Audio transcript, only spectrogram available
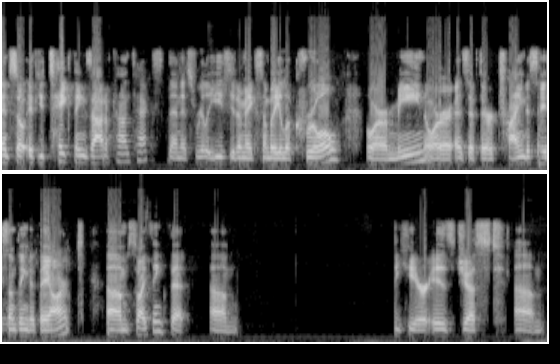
and so if you take things out of context, then it's really easy to make somebody look cruel or mean or as if they're trying to say something that they aren't. Um, so I think that um, here is just um,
